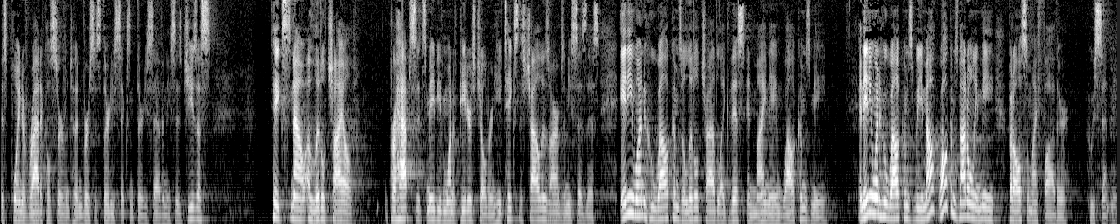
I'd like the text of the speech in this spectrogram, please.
This point of radical servanthood in verses 36 and 37. He says, Jesus takes now a little child Perhaps it's maybe even one of Peter's children. He takes this child in his arms and he says this Anyone who welcomes a little child like this in my name welcomes me. And anyone who welcomes me welcomes not only me, but also my Father who sent me.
